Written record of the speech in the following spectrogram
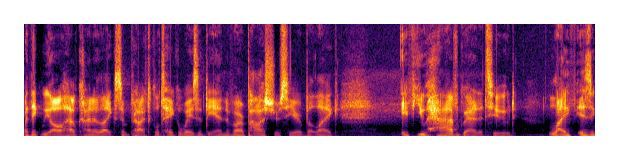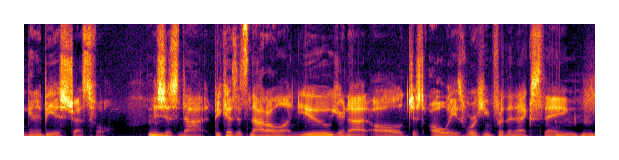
I think we all have kind of like some practical takeaways at the end of our postures here, but like if you have gratitude, life isn't going to be as stressful. It's mm-hmm. just not because it's not all on you. You're not all just always working for the next thing. Mm-hmm.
